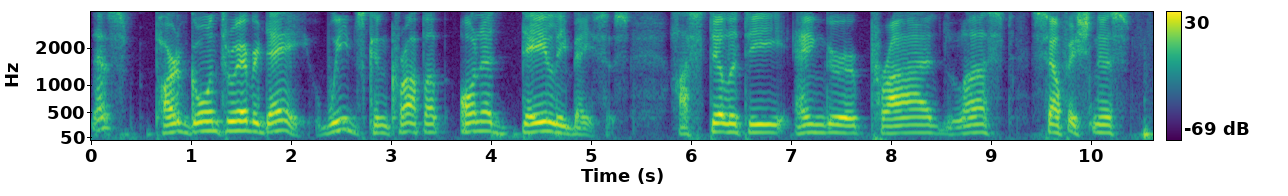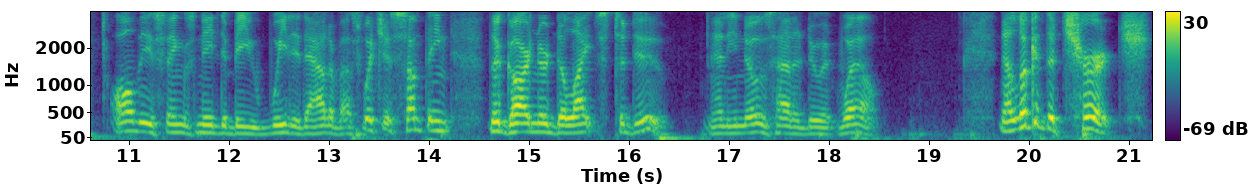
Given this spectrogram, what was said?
That's part of going through every day. Weeds can crop up on a daily basis hostility, anger, pride, lust, selfishness. All these things need to be weeded out of us, which is something the gardener delights to do, and he knows how to do it well. Now, look at the church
